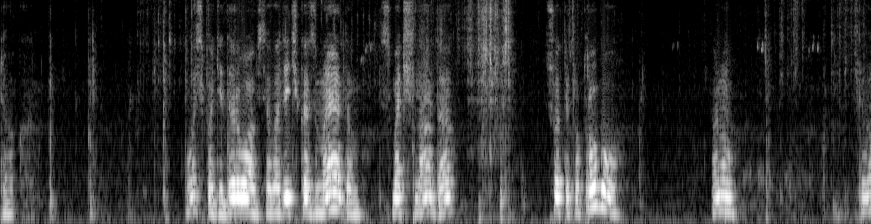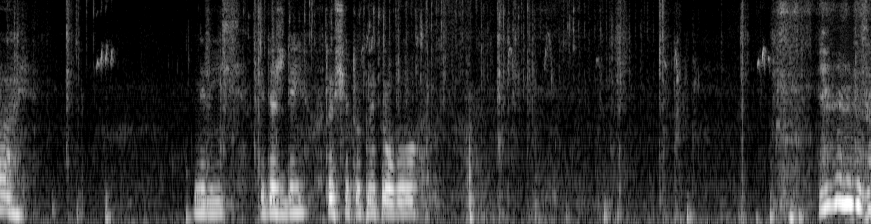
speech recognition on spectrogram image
Отак. Господи, дорвався. Водичка з медом. Смачна, да? Що ти попробував? А ну. Давай. Не лізь. Підожди, хто ще тут не пробував. За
